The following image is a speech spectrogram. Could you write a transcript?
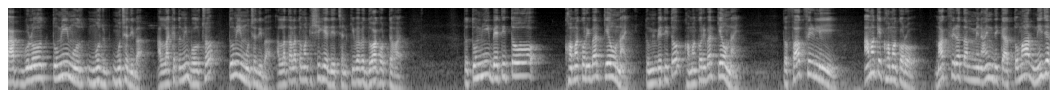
পাপগুলো তুমি মুছে দিবা। আল্লাহকে তুমি বলছো তুমি মুছে দিবা। আল্লাহ তালা তোমাকে শিখিয়ে দিচ্ছেন কীভাবে দোয়া করতে হয়। তো তুমি ব্যতীত ক্ষমা করিবার কেউ নাই। তুমি ব্যতীত ক্ষমা করিবার কেউ নাই। তো ফাক ফিরলি আমাকে ক্ষমা করো। মাগ ফিরাতাম মিন আইন্দিকা তোমার নিজের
